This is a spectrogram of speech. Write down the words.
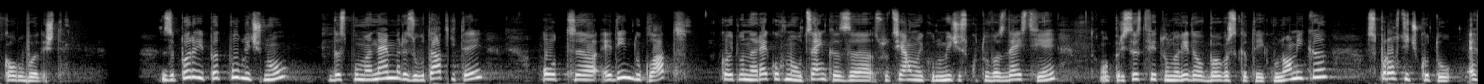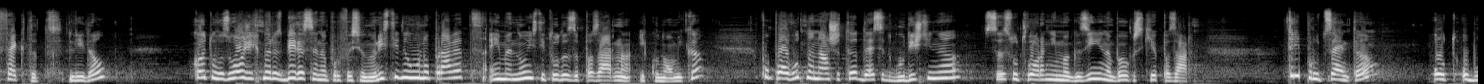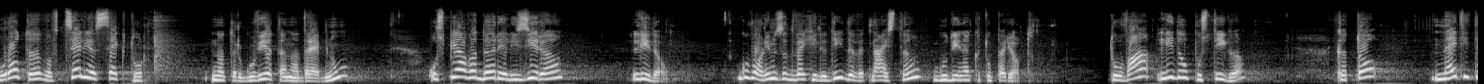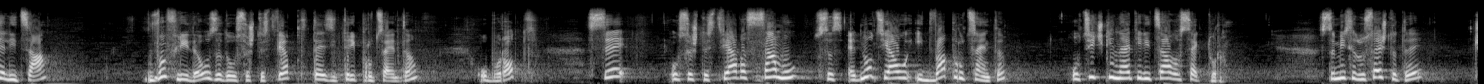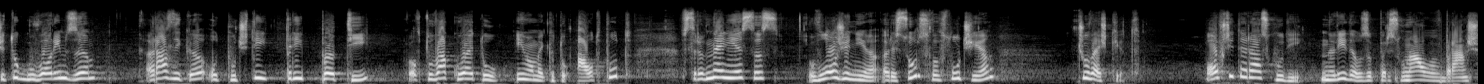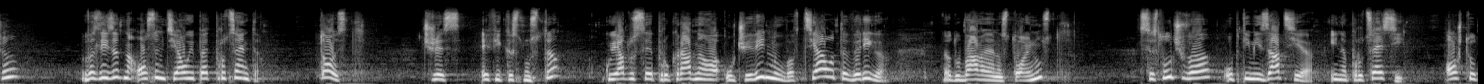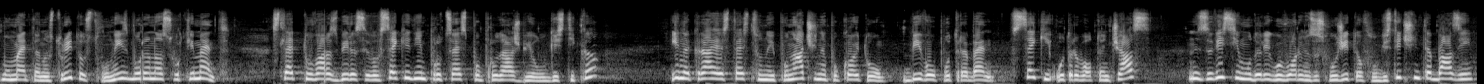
скоро бъдеще. За първи път публично да споменем резултатите от един доклад, който нарекохме оценка за социално-економическото въздействие от присъствието на Лидъл в българската економика с простичкото ефектът Лидъл, който възложихме, разбира се, на професионалисти да го направят, а именно Института за пазарна економика, по повод на нашата 10 годишнина с отворени магазини на българския пазар. 3% от оборота в целия сектор на търговията на дребно успява да реализира Lidl. Говорим за 2019 година като период. Това Lidl постига, като нетите лица в Lidl, за да осъществят тези 3% оборот, се осъществява само с 1,2% от всички наети лица в сектора. Сами се досещате, че тук говорим за разлика от почти 3 пъти в това, което имаме като output, в сравнение с вложения ресурс, в случая човешкият. Общите разходи на Lidl за персонал в бранша възлизат на 8,5%. Тоест, чрез ефикасността, която се е прокраднала очевидно в цялата верига на добавяне на стойност, се случва оптимизация и на процеси, още от момента на строителство, на избора на асортимент. След това, разбира се, във всеки един процес по продажби и логистика и накрая, естествено, и по начина по който бива употребен всеки отработен час, независимо дали говорим за служител в логистичните бази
